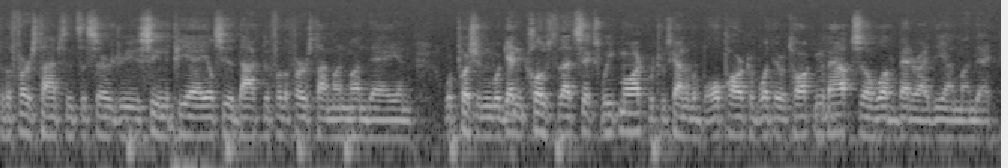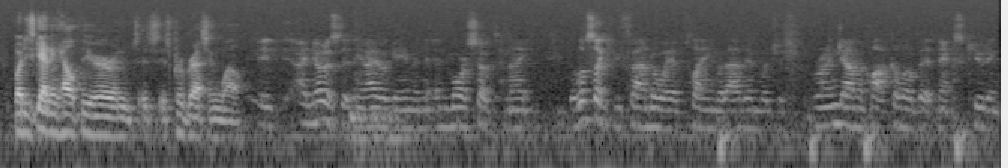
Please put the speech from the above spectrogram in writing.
for the first time since the surgery. He's seen the PA. He'll see the doctor for the first time on Monday, and we're pushing. We're getting close to that six-week mark, which was kind of the ballpark of what they were talking about. So we'll have a better idea on Monday. But he's getting healthier and is progressing well. It, I noticed it in the Iowa game, and, and more so tonight. It looks like you found a way of playing without him, which is running down the clock a little bit and executing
